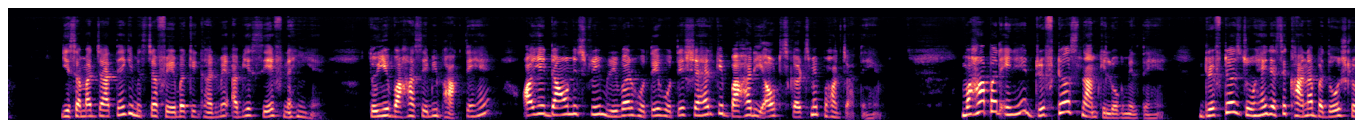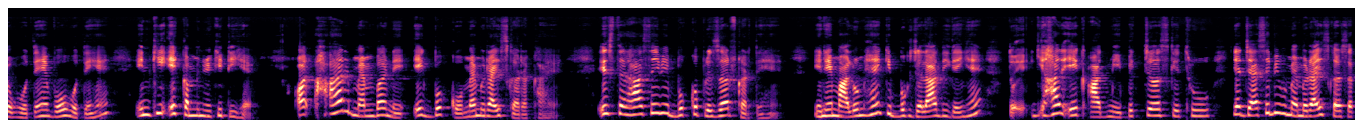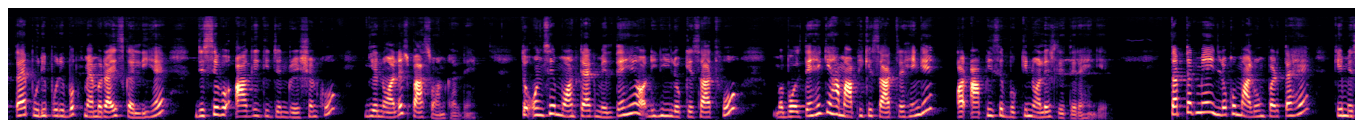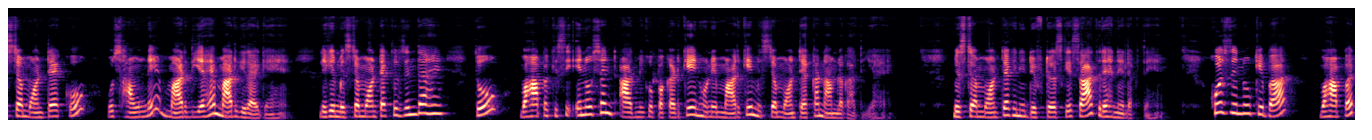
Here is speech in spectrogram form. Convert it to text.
ये समझ जाते हैं कि मिस्टर फेबर के घर में अब ये सेफ़ नहीं है। तो ये वहाँ से भी भागते हैं और ये डाउन स्ट्रीम रिवर होते होते शहर के बाहरी आउटस्कर्ट्स में पहुँच जाते हैं। वहाँ पर इन्हें ड्रिफ्टर्स नाम के लोग मिलते हैं। ड्रिफ्टर्स जो हैं, जैसे खाना बदोश लोग होते हैं, वो होते हैं। इनकी एक कम्युनिटी है और हर मेंबर ने एक बुक को मेमोराइज कर रखा है। इस तरह से वे बुक को प्रिजर्व करते हैं। इन्हें मालूम है कि बुक जला दी गई हैं तो हर एक आदमी पिक्चर्स के थ्रू या जैसे भी वो मेमोराइज़ कर सकता है पूरी पूरी बुक मेमोराइज़ कर ली है, जिससे वो आगे की जनरेशन को ये नॉलेज पास ऑन कर दें। तो उनसे मॉन्टैक मिलते हैं और इन्हीं लोग के साथ वो बोलते हैं कि हम आप ही के साथ रहेंगे और आप ही से बुक की नॉलेज लेते रहेंगे। तब तक में इन लोग को मालूम पड़ता है कि मिस्टर मॉन्टैक को उस हाउंड ने मार दिया है, मार गिराए गए हैं। लेकिन मिस्टर मॉन्टैक तो ज़िंदा हैं। तो वहाँ पर किसी इनोसेंट आदमी को पकड़ के इन्होंने मार के मिस्टर मॉन्टैक का नाम लगा दिया है। मिस्टर मॉन्टैक इन्हीं डिफ्टर्स के साथ रहने लगते हैं। कुछ दिनों के बाद वहाँ पर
